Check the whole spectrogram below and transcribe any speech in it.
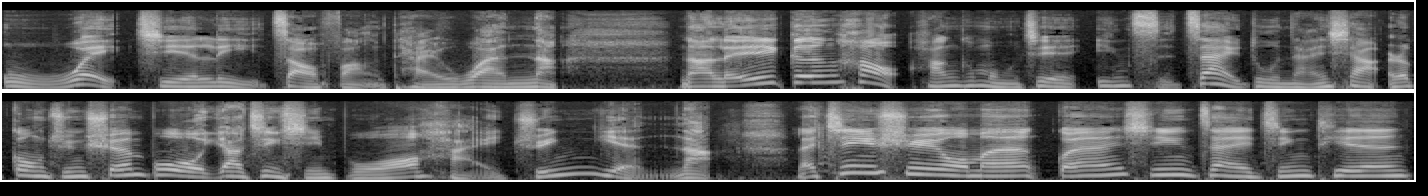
五位接力造访台湾呐。那雷根号航空母舰因此再度南下，而共军宣布要进行渤海军演呐。来继续我们关心在今天。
